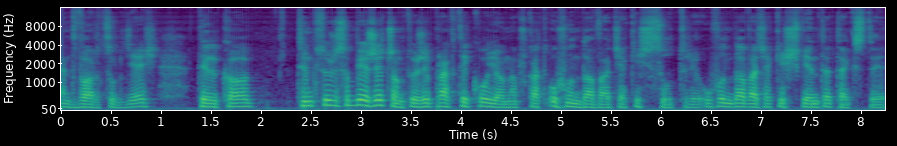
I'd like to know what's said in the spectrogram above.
dworcu gdzieś, tylko tym, którzy sobie życzą, którzy praktykują, na przykład ufundować jakieś sutry, ufundować jakieś święte teksty.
